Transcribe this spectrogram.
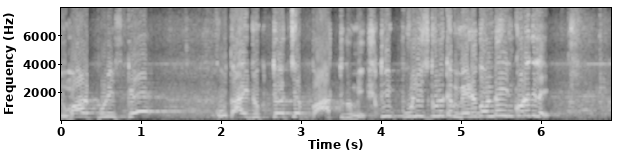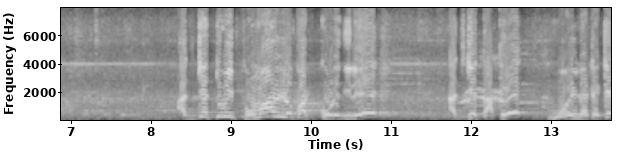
তোমার পুলিশকে কোথায় ঢুকতে হচ্ছে? বাথরুমে। তুমি পুলিশগুলোকে মেরুদণ্ডহীন করে দিলে। আজকে তুমি প্রমাণ লোপাট করে দিলে, আজকে তাকে মহিলাটাকে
